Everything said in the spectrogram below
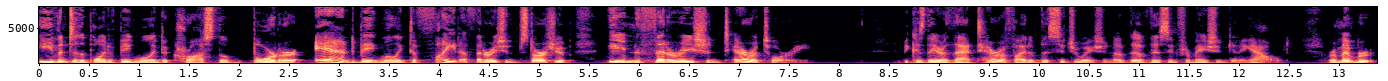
even to the point of being willing to cross the border and being willing to fight a Federation starship in Federation territory. Because they are that terrified of this situation, of, of this information getting out. Remember,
